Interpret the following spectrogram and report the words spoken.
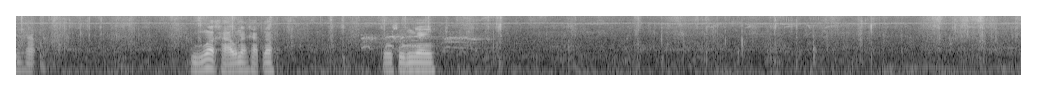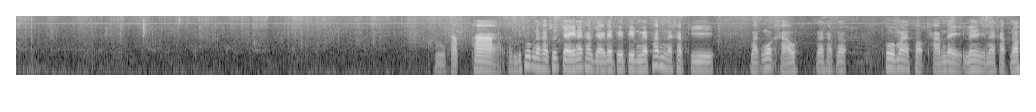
นะครับหัวขาวนะครับเนาะตัวสูงใหญ่ นี่ครับถ้าท่านผู้ชมนะครับสนใจนะครับ อยากได้ไปเป็นแม่พันธุ์นะครับ ที่หมักงัวขาวนะครับเนาะโทรมาสอบถามได้เลยนะครับเนาะ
